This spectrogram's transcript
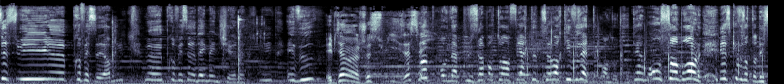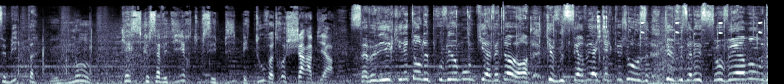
Je suis le professeur, le professeur Dimension. Et vous? Eh bien, je suis assez... Hop, on a plus important à faire que de savoir qui vous êtes. En d'autres termes, on s'en branle. Est-ce que vous entendez ce bip? Euh, non Qu'est-ce que ça veut dire, tous ces bips et tout votre charabia? Ça veut dire qu'il est temps de prouver au monde qui avait tort, que vous servez à quelque chose, que vous allez sauver un monde,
